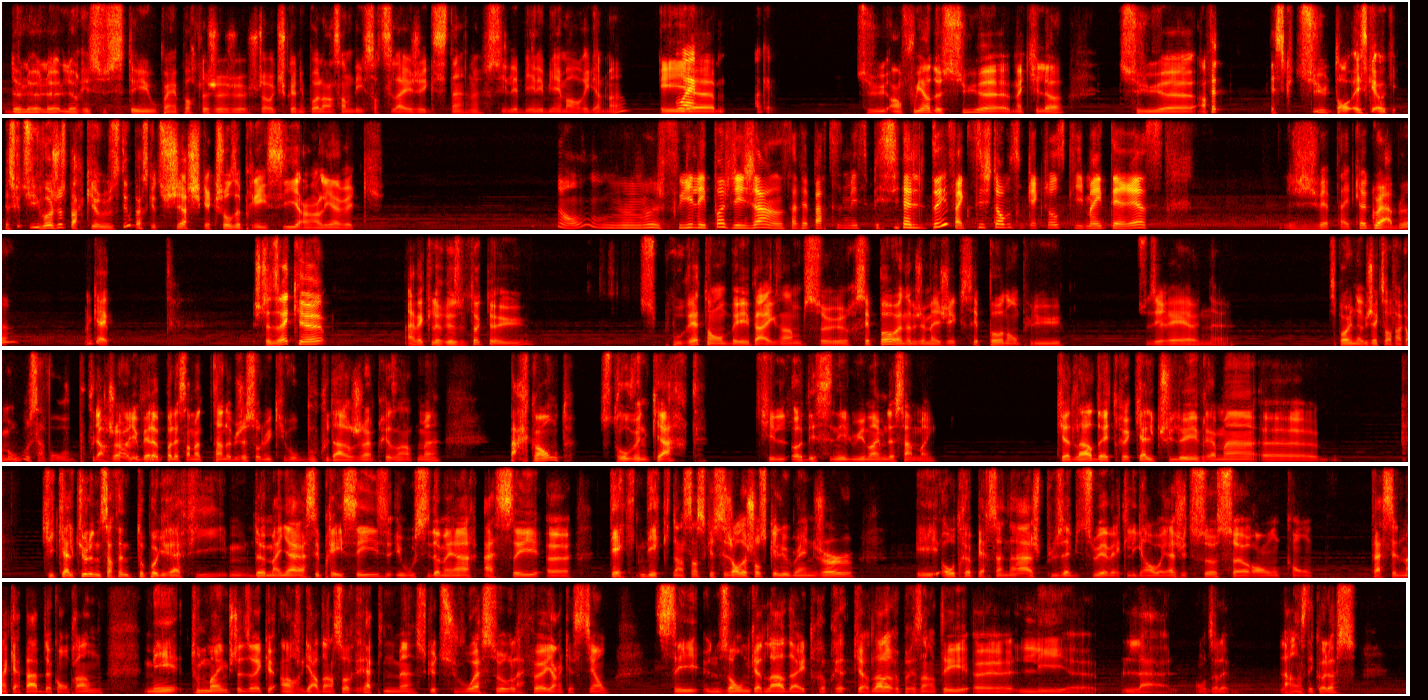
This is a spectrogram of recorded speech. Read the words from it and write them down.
de le, le- le ressusciter ou peu importe. là, je, je, je t'avoue que je connais pas l'ensemble des sortilèges existants, s'il est bien et bien mort également. Et Ouais. tu, en fouillant dessus, Makila, tu. euh, en fait, est-ce que tu. est-ce que, est-ce que tu y vas juste par curiosité ou parce que tu cherches quelque chose de précis en lien avec? Non, moi, fouiller les poches des gens, ça fait partie de mes spécialités. Fait que si je tombe sur quelque chose qui m'intéresse, je vais peut-être le grab, là. Ok. Je te dirais que, avec le résultat que tu as eu, tu pourrais tomber, par exemple, sur. C'est pas un objet magique, c'est pas non plus. Tu dirais une. C'est pas un objet que tu vas faire comme Ouh, ça vaut beaucoup d'argent. Yubel n'a pas nécessairement tant d'objets sur lui qui vaut beaucoup d'argent présentement. Par contre, tu trouves une carte qu'il a dessinée lui-même de sa main, qui a l'air d'être calculée vraiment. euh, qui calcule une certaine topographie de manière assez précise et aussi de manière assez euh, technique, dans le sens que c'est le genre de choses que les rangers et autres personnages plus habitués avec les grands voyages et tout ça seront facilement capables de comprendre. Mais tout de même, je te dirais qu'en regardant ça rapidement, ce que tu vois sur la feuille en question, c'est une zone qui a l'air d'être qui a de l'air de représenter euh, les euh, la on la Hanse des Colosses,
